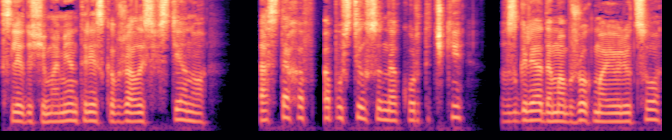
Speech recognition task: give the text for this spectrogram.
В следующий момент резко вжалась в стену, Астахов опустился на корточки, взглядом обжег мое лицо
